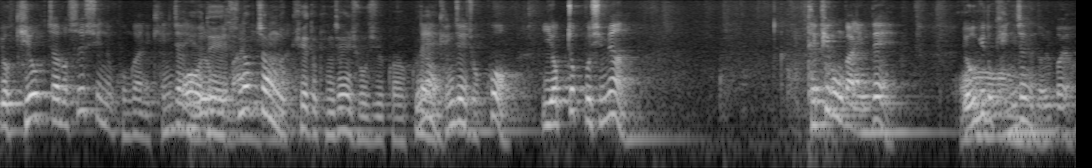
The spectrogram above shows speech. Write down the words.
이 기역자로 쓸 수 있는 공간이 굉장히 어, 네, 수납장. 놓기에도 굉장히 좋으실 것 같고요. 네, 굉장히 좋고 이 옆쪽 보시면 대피 공간인데 여기도 오. 굉장히 넓어요.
